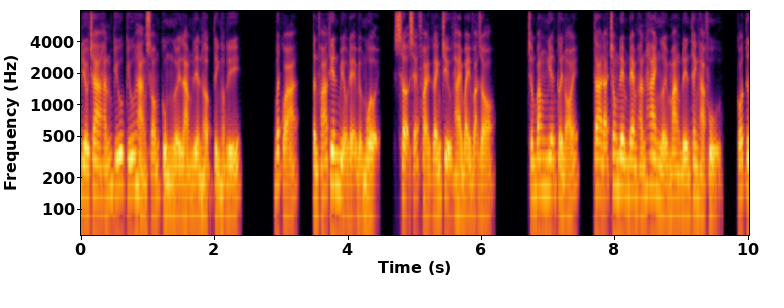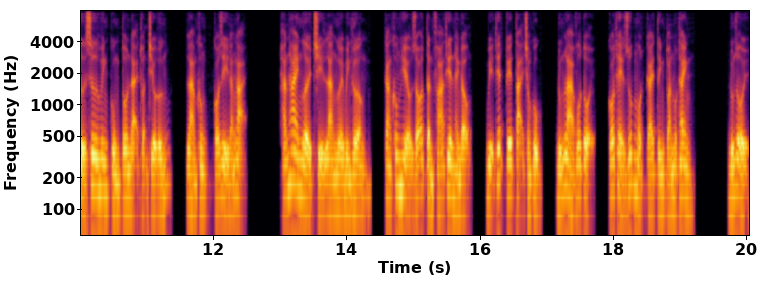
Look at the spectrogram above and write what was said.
điều tra hắn cứu cứu hàng xóm cùng người làm liền hợp tình hợp lý. Bất quá, tần phá thiên biểu đệ biểu muội, sợ sẽ phải gánh chịu hai bay và gió. Trầm băng nghiễn cười nói, ta đã trong đêm đem hắn hai người mang đến thanh hà phủ, có tử sư huynh cùng tôn đại thuận chiều ứng, làm không có gì đáng ngại. Hắn hai người chỉ là người bình thường, càng không hiểu rõ tần phá thiên hành động, bị thiết kế tại trong cục, đúng là vô tội, có thể giúp một cái tính toán một thanh. Đúng rồi,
